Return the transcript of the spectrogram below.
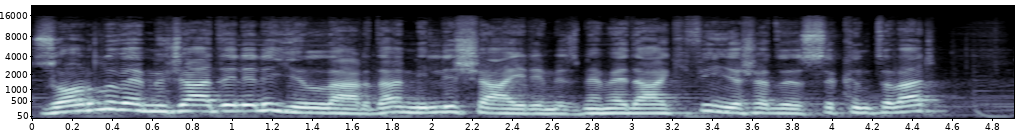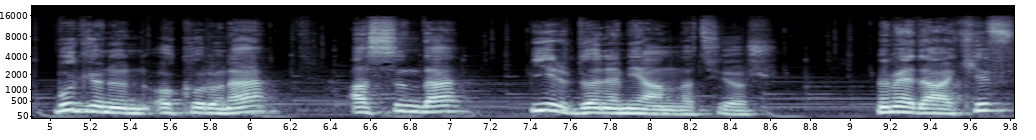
Zorlu ve mücadeleli yıllarda milli şairimiz Mehmet Akif'in yaşadığı sıkıntılar bugünün okuruna aslında bir dönemi anlatıyor. Mehmet Akif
